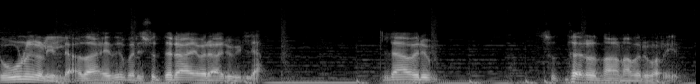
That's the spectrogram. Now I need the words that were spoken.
തൂണുകളില്ല. അതായത് പരിശുദ്ധരായവരാരുമില്ല. എല്ലാവരും ശുദ്ധരെന്നാണ് അവർ പറയുന്നത്.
